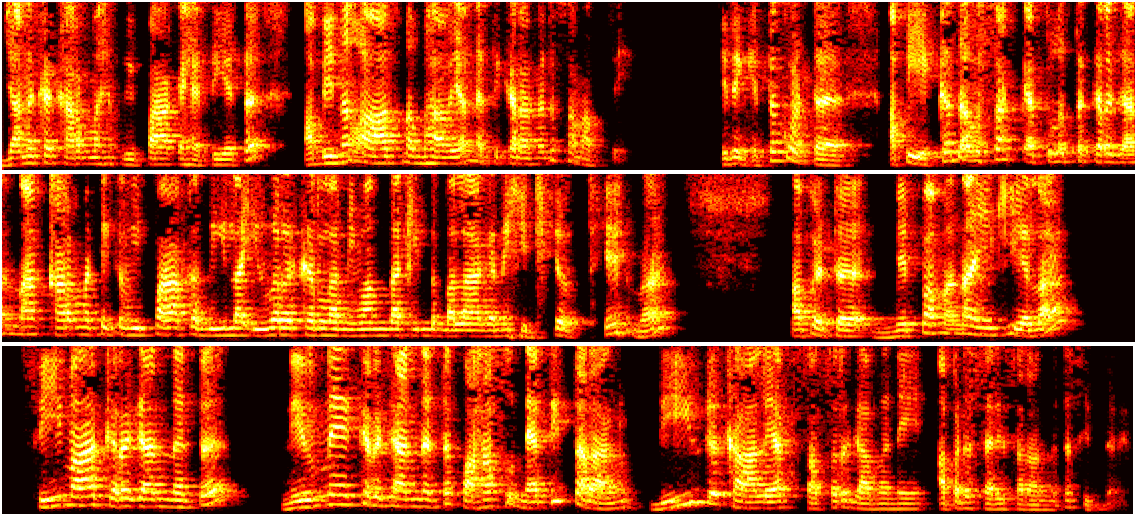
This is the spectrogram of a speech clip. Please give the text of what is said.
ජනක කර්ම විපාක හැටියට අභිනව ආත්ම භාවයන් ඇති කරන්නට සමත් ඉතින් එතකොට අපි එක දවසක් ඇතුළත කරගන්නා කර්ම ටික විපාක දීලා ඉවර කරලා නිවන් දකින්න බලාගෙන හිටියොත් එහෙම අපිට මෙපමණයි කියලා සීමා කරගන්නට නිර්ණය කරගන්නට පහසු නැති තරම් දීර්ඝ කාලයක් සසර ගමනේ අපට සැරිසරන්නට සිද්ධ වෙනවා.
